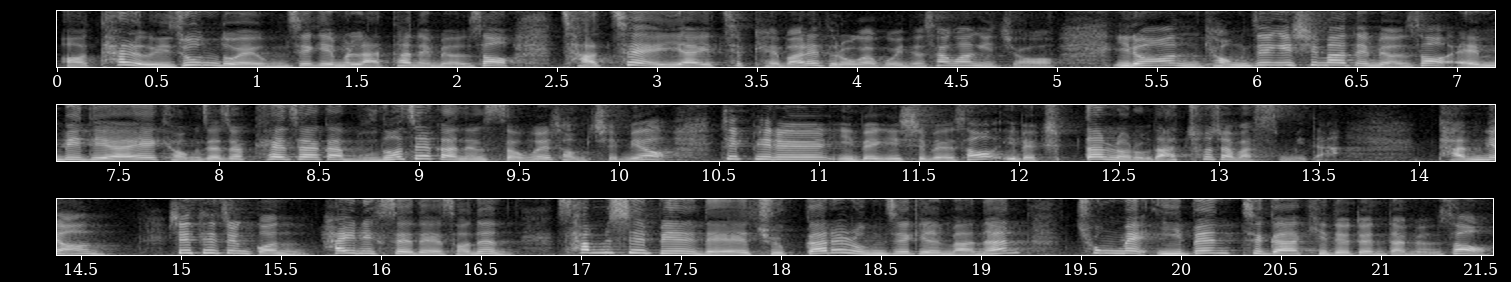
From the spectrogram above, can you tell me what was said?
어, 탈의존도의 움직임을 나타내면서 자체 AI 칩 개발에 들어가고 있는 상황이죠. 이런 경쟁이 심화되면서 엔비디아의 경제적 해자가 무너질 가능성을 점치며 TP를 220에서 210달러로 낮춰 잡았습니다. 반면 시티증권 하이닉스에 대해서는 30일 내에 주가를 움직일 만한 촉매 이벤트가 기대된다면서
